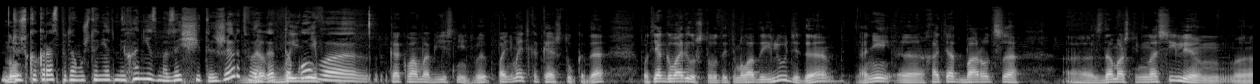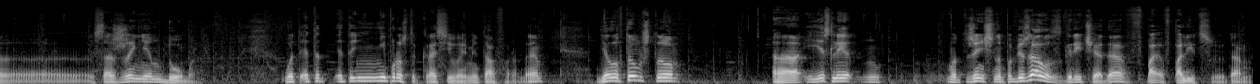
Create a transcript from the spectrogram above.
Но... То есть как раз потому, что нет механизма защиты жертвы да от такого... Не... Как вам объяснить? Вы понимаете, какая штука? Да? Вот я говорил, что вот эти молодые люди, да, они э, хотят бороться э, с домашним насилием, э, сожжением дома. Вот это, это не просто красивая метафора. Да? Дело в том, что если вот женщина побежала с горяча, да, в, в полицию там,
